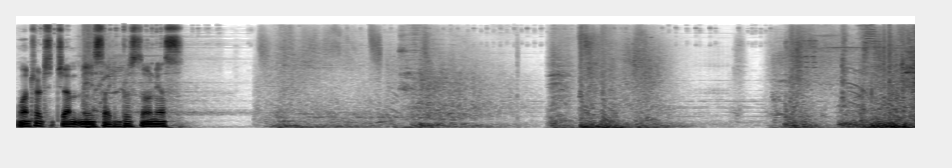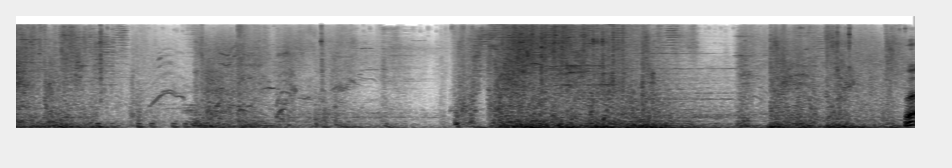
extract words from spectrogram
Want her to jump me so I can Whoa.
